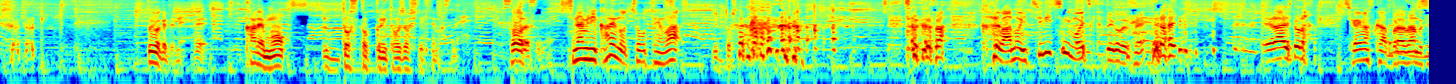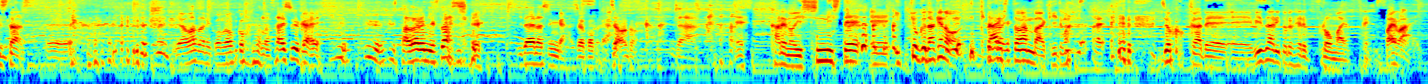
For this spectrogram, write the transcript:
というわけでね、ええ。彼も、ドストックに登場してきてますね。そうですね。ちなみに彼の頂点は、ウッドストック。そういうことは、彼はあの一日に燃え尽きたということですね。偉い。偉い人だ違いますか？ブラザーシスターズ。えー。いやまさにこのコーナーの最終回。たどりにふさわしい偉大なシンガージョーコッカー。ジョー・コッカー。じゃあ。え彼の一心にして、えー、一曲だけの大ヒットナンバー聞いてもらいます。はい。ジョー・コッカーで、えー、With a Little Help from My Friends。バイバイ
